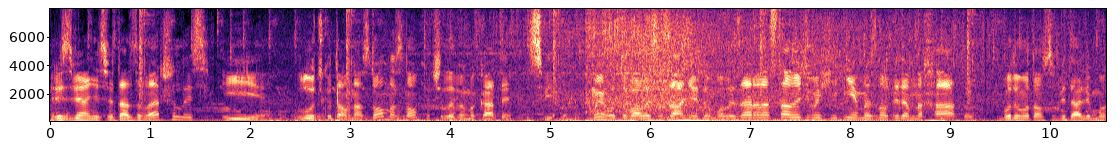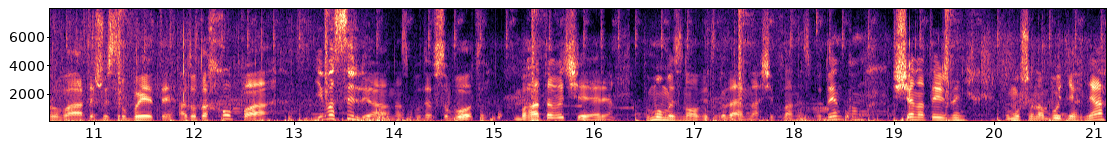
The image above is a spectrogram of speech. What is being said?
Різдвяні свята завершились, і в Луцьку та в нас вдома знов почали вимикати світло. Ми готувалися за ніч, думали, зараз настануть вихідні, ми знов підемо на хату, будемо там собі далі мурувати, щось робити. А тут хопа, і Василя у нас буде в суботу. Багата вечеря. Тому ми знову відкладаємо наші плани з будинком ще на тиждень, тому що на будніх днях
